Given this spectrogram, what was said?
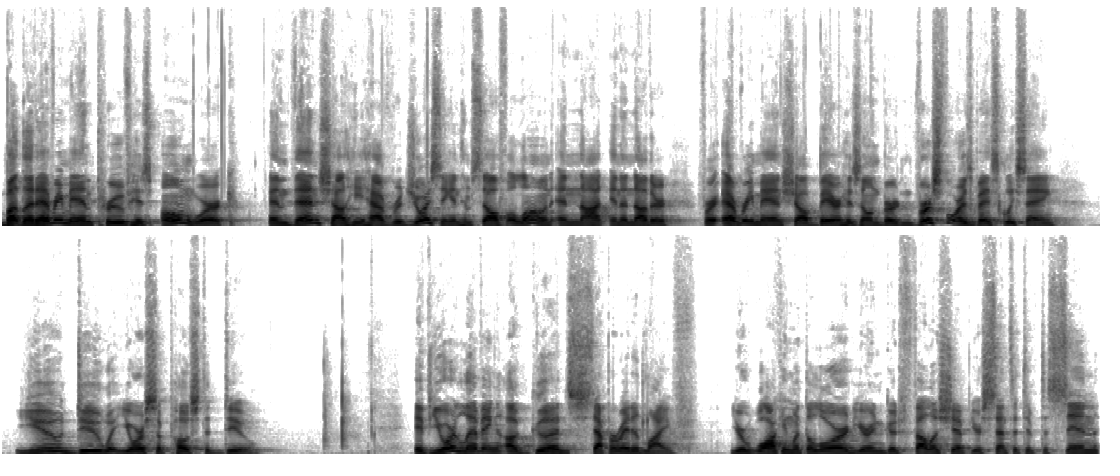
But let every man prove his own work, and then shall he have rejoicing in himself alone and not in another for every man shall bear his own burden. Verse 4 is basically saying, you do what you're supposed to do. If you're living a good, separated life, you're walking with the Lord, you're in good fellowship, you're sensitive to sin,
